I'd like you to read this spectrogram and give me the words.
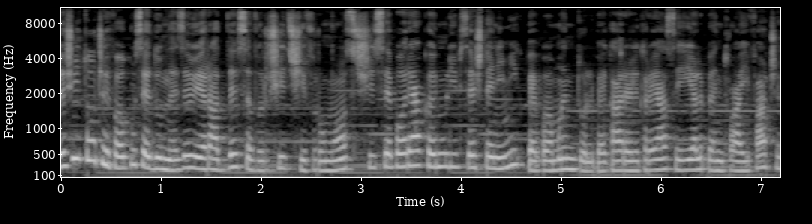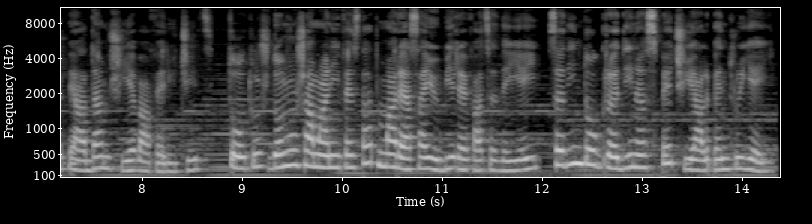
Deși tot ce făcuse Dumnezeu era desăvârșit și frumos și se părea că nu lipsește nimic pe pământul pe care îl crease el pentru a-i face pe Adam și Eva fericiți, totuși Domnul și-a manifestat marea sa iubire față de ei, sădind o grădină special pentru ei.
